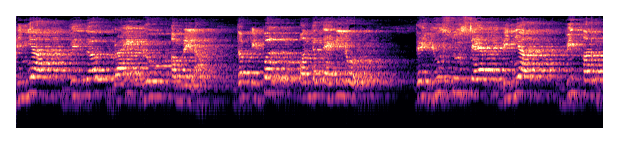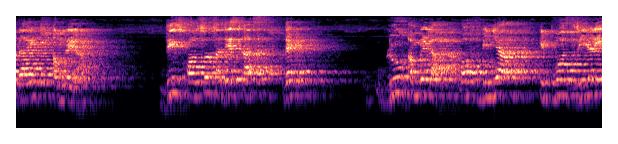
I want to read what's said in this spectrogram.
Binya with the bright blue umbrella. The people on the Tehri road, they used to stare at with her bright umbrella. This also suggests us that blue umbrella of Binya it was really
